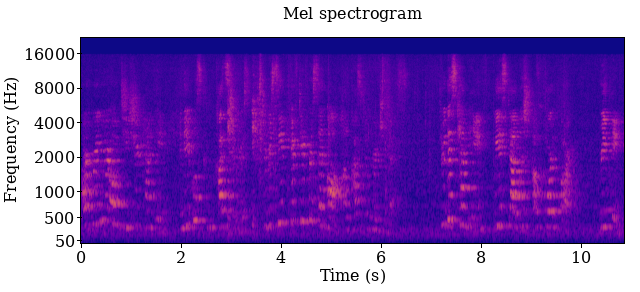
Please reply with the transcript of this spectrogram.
Our Bring Your Own t-shirt campaign enables customers to receive 50% off on custom merchandise. Through this campaign, we established a fourth R, rethink.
